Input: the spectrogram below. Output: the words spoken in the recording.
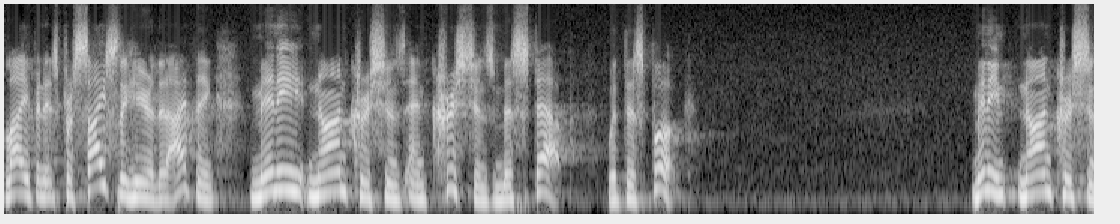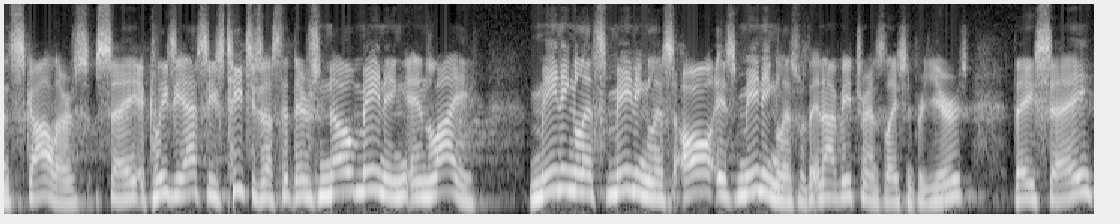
life? And it's precisely here that I think many non Christians and Christians misstep with this book. Many non Christian scholars say Ecclesiastes teaches us that there's no meaning in life. Meaningless, meaningless, all is meaningless. With the NIV translation for years, they say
